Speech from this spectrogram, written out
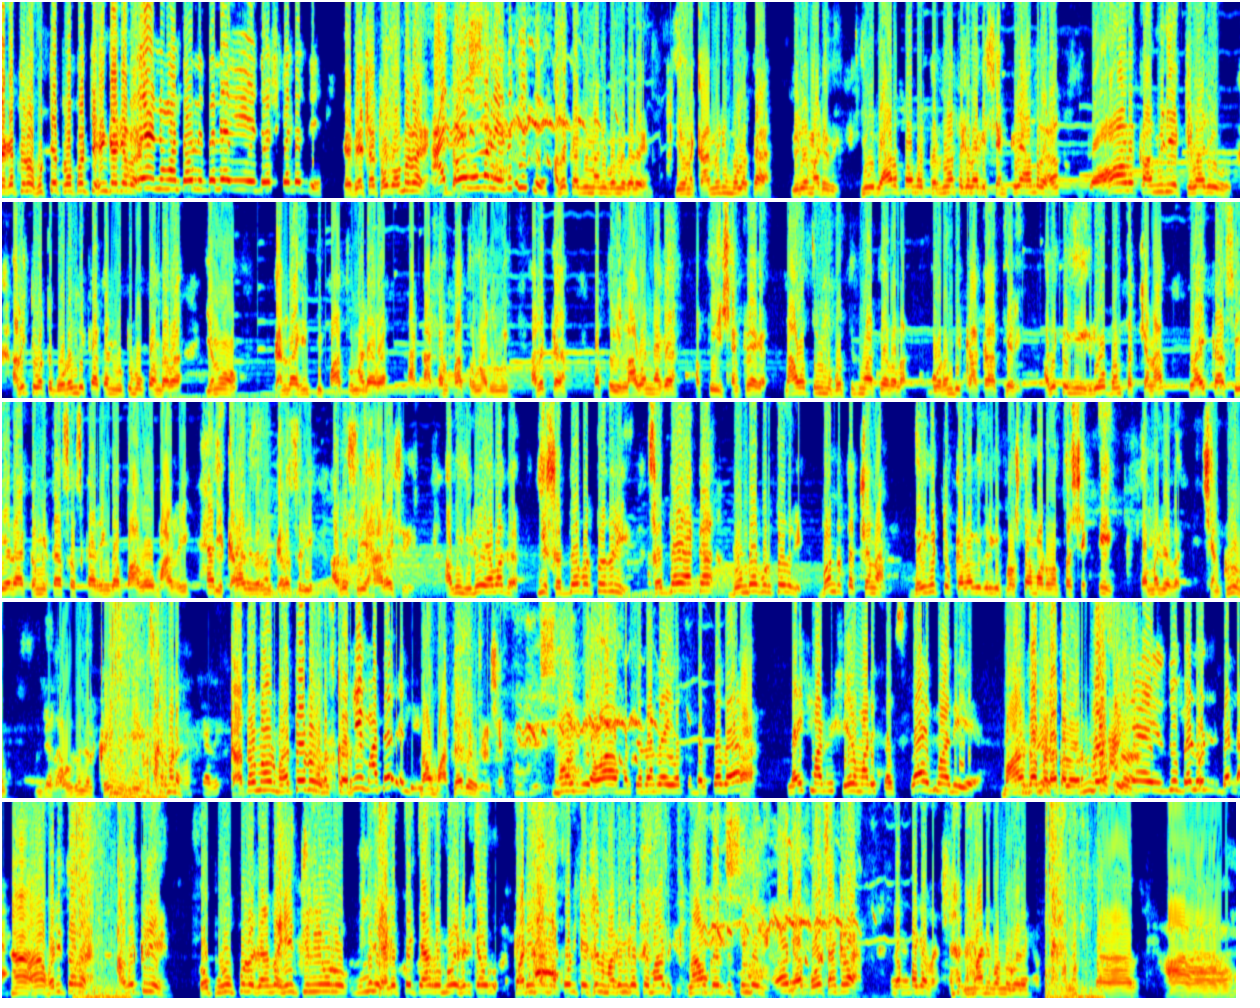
ಜಗತ್ತಿನ ಹುಟ್ಟೆ ಪ್ರಪಂಚ ಹಿಂಗಾಗ್ಯದ ಏ ನಿಮ್ಮಂತವ್ರ ಈ ದೇಶ ಕೆಟ್ಟೈತಿ ಏ ಬೇಸತ್ ಹೋಗೋ ಮರ ಅದಕ್ಕೆ ಅಭಿಮಾನಿ ಬಂದು ಕಡೆ ಇವನ ಕಾಮಿಡಿ ಮೂಲಕ ವಿಡಿಯೋ ಮಾಡಿದ್ವಿ. ಇವ್ರು ಯಾರಪ್ಪ ಅಂದ್ರೆ ಕರ್ನಾಟಕದಾಗ ಶಂಕ್ರೆ ಅಂದ್ರ ಬಹಳ ಕಾಮಿಡಿಯ ಕಿಲಾಡಿ ಇವ್ರು. ಅದಕ್ಕೆ ಇವತ್ತು ಗೋಡಂಬಿ ಕಾಕನ್ ಯೂಟ್ಯೂಬ್ ಅಂದಾರ ಏನೋ ಗಂಡ ಹಿಂತಿ ಪಾತ್ರ ಮಾಡ್ಯಾರ. ನಾ ಕಾಕನ್ ಪಾತ್ರ ಮಾಡೀನಿ. ಅದಕ್ಕ ಮತ್ತು ಈ ಲಾವಣ್ಯಾಗ ಮತ್ತು ಈ ಶಂಕರ್ಯಾಗ. ನಾವತ್ತು ನಿಮ್ಗೆ ಗೊತ್ತಿದ್ ಮಾತಾಡಲ್ಲ ಗೋಡಂಬಿ ಕಾಕಾ ಅಂತ ಹೇಳಿ. ಅದಕ್ಕೆ ಈ ವಿಡಿಯೋ ಬಂದ ತಕ್ಷಣ like share comment subscribing follow ಮಾಡ್ರಿ. ಈ ಕಲಾವಿದರನ್ನ ಬೆಳೆಸ್ರಿ ಅರಸ್ರಿ ಹಾರೈಸ್ರಿ. ಅದು ವಿಡಿಯೋ ಯಾವಾಗ? ಈ ಸದ್ಯ ಬರ್ತದ್ರಿ. ಸದ್ಯ ಯಾಕ? ಬಂದೇ ಬಿಡ್ತದ್ರಿ. ಬಂದ ತಕ್ಷಣ ದಯವಿಟ್ಟು ಕಲಾವಿದರಿಗೆ ಪ್ರೋತ್ಸಾಹ ಮಾಡುವಂತ ಶಕ್ತಿ ತಮ್ಮಲ್ಲಿ ಅದ ಶಂಕರು ಅವ್ರಿಗಂದ್ರೆ ಕೈ ಮುಗಿ. ನಮಸ್ಕಾರ ಮಾಡ ಟಾಟಾ ಮಾಡಿ ಮಾತಾಡು ನಮಸ್ಕಾರ. ನೀ ನಾವ್ ಮಾತಾಡೇವ್ರಿ ಶಂಕರು. ನೋಡ್ರಿ ಯಾವಾಗ ಬರ್ತದಂದ್ರ ಇವತ್ತು ಬರ್ತದ. ಲೈಕ್ ಮಾಡ್ರಿ ಶೇರ್ ಮಾಡಿ ಸಬ್ಸ್ಕ್ರೈಬ್ ಮಾಡಿ. ಮಾಡ ಬಡಕಲವ್ರನ್ನ ಬೆಳೆಸ್ರಿ. ಇದು ಬೆಲ್ ಹೊಡ್ರಿ ಬೆಲ್ಲ. ಹಾ. ಹಾ ಹೊಡಿತಾರ ಅದಕ್ರಿ ಅಪರೂಪದ ಗಂಡ ಹೆಂಡ್ತಿರಿ ಇವ್ರು. ಜಗತ್ತಕ್ಕೆ ಯಾರ ಮೈ ಹಿಡಿಸವ್ರು ತೊಡಿನ ಮಕ್ಕೊಂಡ್ ಕೆಲ್ಸನ ಮಗನ ಗತ್ತೆ ಮಾಡಿ ನಾವು ಕರ್ದು ತಿಂದೇವಿ ಹೋದ ಶಂಕರ. ತಪ್ಪಾಗ್ಯಾರ ಅಭಿಮಾನಿ ಬಂಧುಗಳೇ ನಮಸ್ಕಾರ. ಹಾಯ್.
